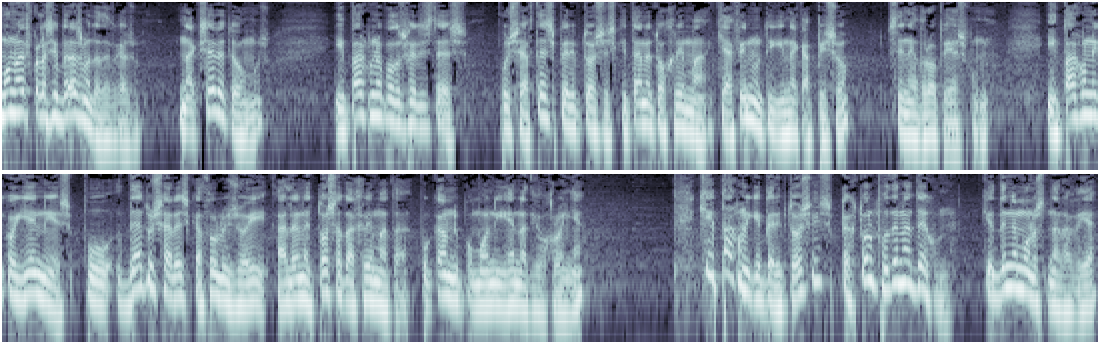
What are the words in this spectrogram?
Μόνο εύκολα συμπεράσματα δεν βγάζω. Να ξέρετε όμως, υπάρχουν ποδοσφαιριστές που σε αυτές τις περιπτώσεις κοιτάνε το χρήμα και αφήνουν τη γυναίκα πίσω, στην Ευρώπη ας πούμε. Υπάρχουν οικογένειες που δεν τους αρέσει καθόλου η ζωή, αλλά είναι τόσα τα χρήματα που κάνουν υπομονή ένα-δύο χρόνια. Και υπάρχουν και περιπτώσεις παιχτών που δεν αντέχουν. Και δεν είναι μόνο στην Αραβία.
